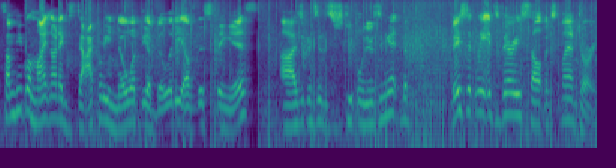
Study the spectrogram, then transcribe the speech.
some people might not exactly know what the ability of this thing is. Uh, as you can see, there's just people using it, but basically it's very self-explanatory.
